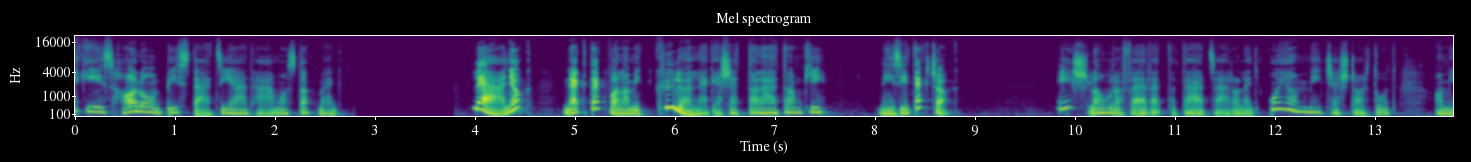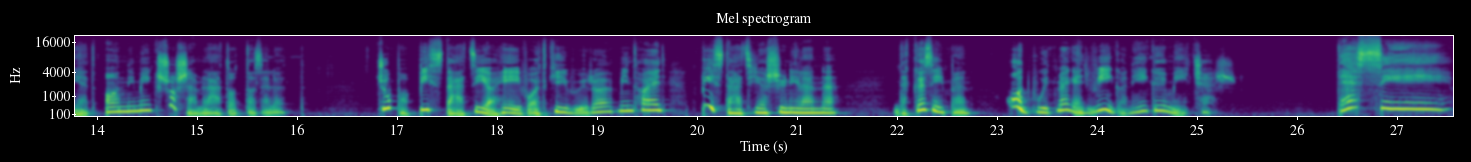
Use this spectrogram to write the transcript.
egész halom pisztáciát hámoztak meg. Leányok, nektek valami különlegeset találtam ki. Nézzétek csak! És Laura felvett a tálcáról egy olyan mécses tartót, amilyet Anni még sosem látott az előtt. Csupa pisztácia héj volt kívülről, mintha egy pisztácia süni lenne, de középen ott bújt meg egy vígan égő mécses. De szép!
